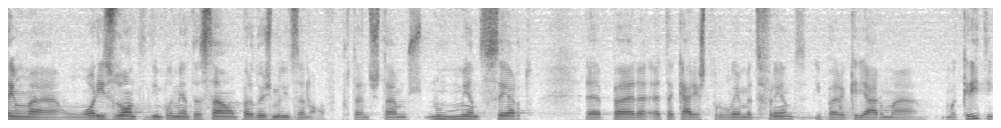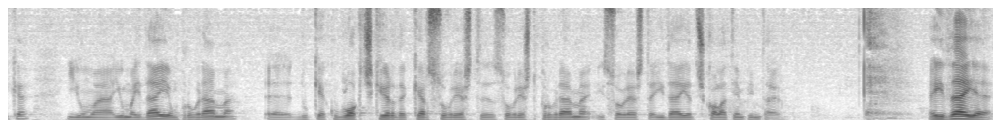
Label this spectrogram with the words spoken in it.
tem uma, um horizonte de implementação para 2019. Portanto, estamos no momento certo para atacar este problema de frente e para criar uma, uma crítica e uma, e uma ideia, um programa do que é que o Bloco de Esquerda quer sobre este, sobre este programa e sobre esta ideia de escola a tempo inteiro. A ideia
